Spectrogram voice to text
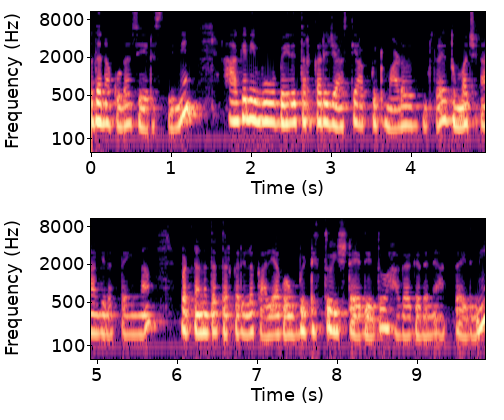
ಅದನ್ನು ಕೂಡ ಸೇರಿಸ್ತೀನಿ. ಹಾಗೆ ನೀವು ಬೇರೆ ತರಕಾರಿ ಜಾಸ್ತಿ ಹಾಕ್ಬಿಟ್ಟು ಮಾಡೋದ್ರೆ ತುಂಬ ಚೆನ್ನಾಗಿರುತ್ತೆ ಇನ್ನು. ಬಟ್ ನನ್ನ ಹತ್ರ ತರಕಾರಿ ಎಲ್ಲ ಖಾಲಿಯಾಗಿ ಹೋಗ್ಬಿಟ್ಟಿತ್ತು, ಇಷ್ಟ ಇದ್ದಿದ್ದು, ಹಾಗಾಗಿ ಅದನ್ನೇ ಹಾಕ್ತಾ ಇದ್ದೀನಿ.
